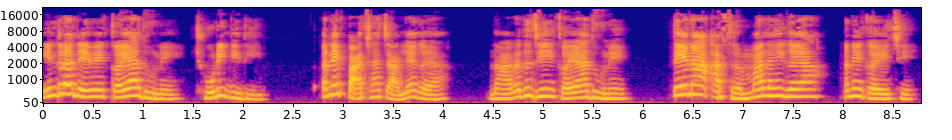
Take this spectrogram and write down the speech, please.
ઇન્દ્રદેવે કયાધુને છોડી દીધી અને પાછા ચાલ્યા ગયા. નારદજી કયાધુને તેના આશ્રમમાં લઈ ગયા અને કહે છે,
